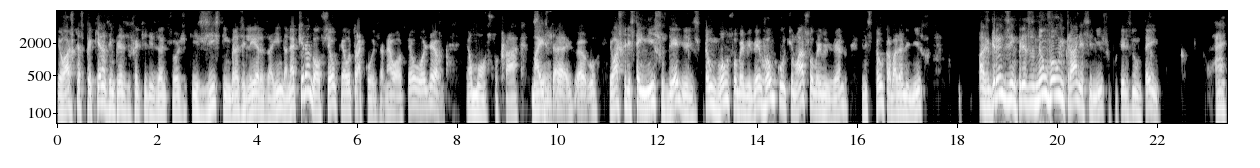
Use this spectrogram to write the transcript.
Eu acho que as pequenas empresas de fertilizantes hoje que existem, brasileiras ainda, né? Tirando o Alceu, que é outra coisa, né? O Alceu hoje é, é um monstro, tá? Mas uh, eu acho que eles têm nichos deles, eles tão, vão sobreviver, vão continuar sobrevivendo, eles estão trabalhando nisso. As grandes empresas não vão entrar nesse nicho, porque eles não têm. Né?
